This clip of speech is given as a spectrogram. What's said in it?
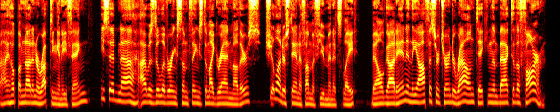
I hope I'm not interrupting anything. He said, Nah, I was delivering some things to my grandmother's. She'll understand if I'm a few minutes late. Belle got in and the officer turned around, taking them back to the farm.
